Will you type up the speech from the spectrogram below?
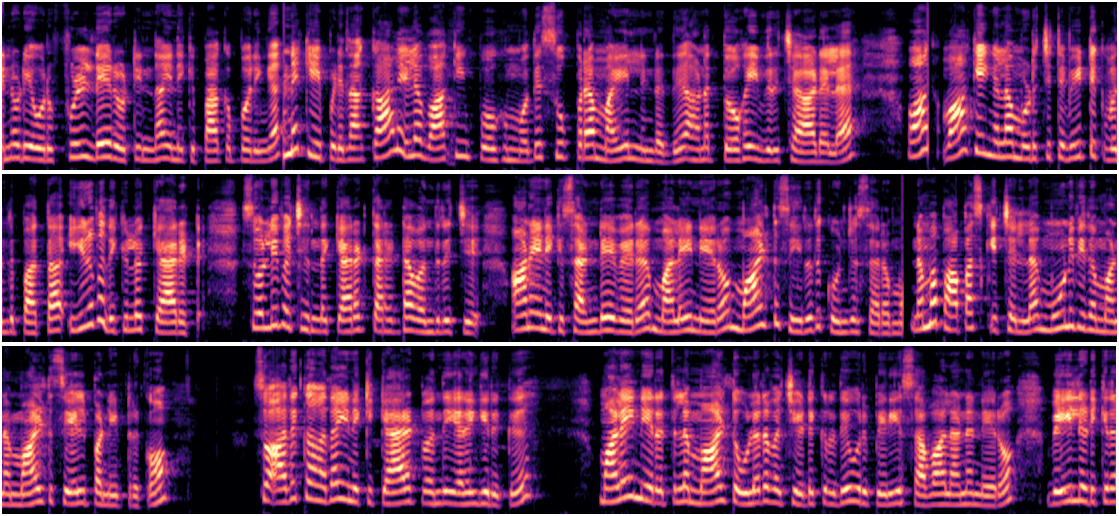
என்னுடைய ஒரு ஃபுல் டே ரொட்டீன் தான் இன்றைக்கி பார்க்க போகிறீங்க இன்றைக்கி இப்படி தான் காலையில் வாக்கிங் போகும்போது சூப்பராக மயில் நின்றது. ஆனால் தொகை விரிச்சு ஆடலை. வா வாக்கிங் எல்லாம் முடிச்சுட்டு வீட்டுக்கு வந்து பார்த்தா இருபது கிலோ கேரட். சொல்லி வச்சுருந்த கேரட் கரெக்டாக வந்துருச்சு. ஆனால் இன்னைக்கு சண்டே வேறு. மழை நேரம். மால்ட் செய்கிறது கொஞ்சம் சிரமம். நம்ம பாப்பாஸ் கிச்சனில் மூணு விதமான மால்ட் சேல் பண்ணிகிட்ருக்கோம் ஸோ அதுக்காக தான் இன்றைக்கி கேரட் வந்து இறங்கியிருக்கு. மழை நேரத்தில் மால்ட்டை உலர வச்சு எடுக்கிறதே ஒரு பெரிய சவாலான நேரம். வெயில் அடிக்கிற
